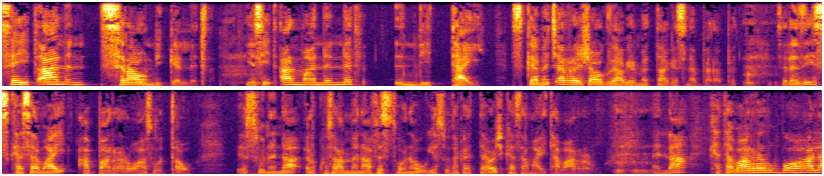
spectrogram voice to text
ሰይጣን ስራው እንዲገለጥ የሰይጣን ማንነት እንዲታይ እስከ መጨረሻው እግዚአብሔር መታገስ ነበረበት። ስለዚህ እስከ ሰማይ አባረረው አስወጣው እሱንና እርኩሳን መናፍስት ሆነው የእሱ ተከታዮች ከሰማይ ተባረሩ። እና ከተባረሩ በኋላ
